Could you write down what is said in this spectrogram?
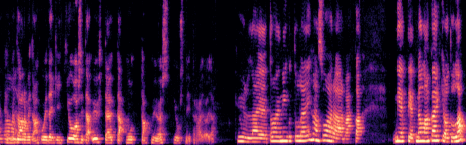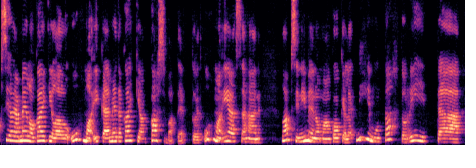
että me tarvitaan kuitenkin joo sitä yhteyttä, mutta myös just niitä rajoja. Kyllä, ja toi niin kuin tulee ihan suoraan vaikka miettiä, että me ollaan kaikki oltu lapsia ja meillä on kaikilla ollut uhma-ikä ja meitä kaikkia on kasvatettu. Että uhma-iässähän lapsi nimenomaan kokeilee, että mihin mun tahto riittää.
